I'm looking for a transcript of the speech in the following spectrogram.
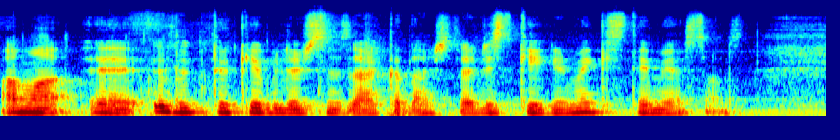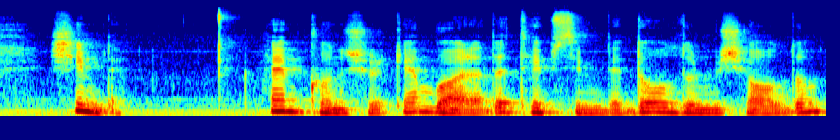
Ama e, ılık dökebilirsiniz arkadaşlar riske girmek istemiyorsanız. Şimdi hem konuşurken bu arada tepsimi de doldurmuş oldum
